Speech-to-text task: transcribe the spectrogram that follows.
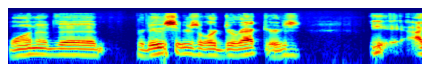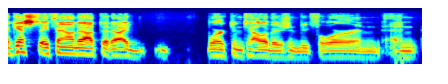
one of the producers or directors he, i guess they found out that i'd worked in television before and and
